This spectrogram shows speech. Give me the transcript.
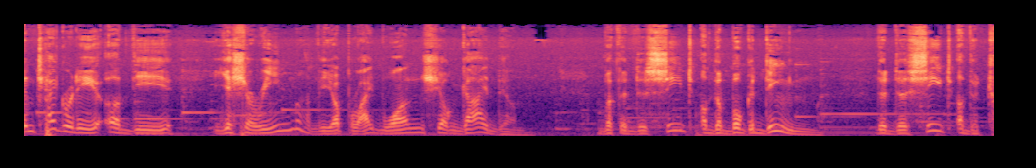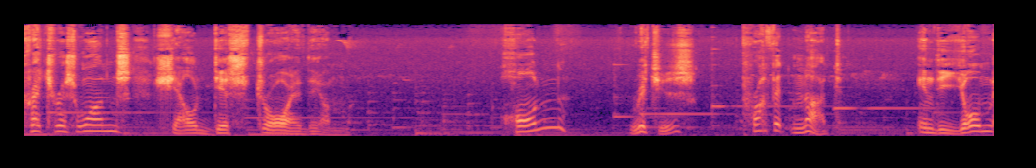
integrity of the yesharim, the upright ones, shall guide them. But the deceit of the bogadim, the deceit of the treacherous ones, shall destroy them. Hon, riches, profit not in the Yom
